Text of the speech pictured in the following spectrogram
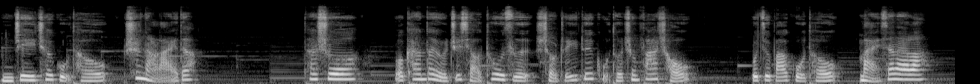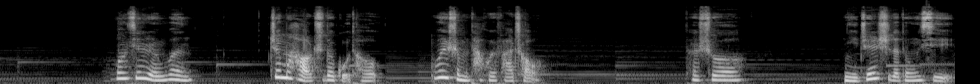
你这一车骨头是哪来的？”他说：“我看到有只小兔子守着一堆骨头正发愁，我就把骨头买下来了。”汪星人问：“这么好吃的骨头？”为什么他会发愁？他说：“你真实的东西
